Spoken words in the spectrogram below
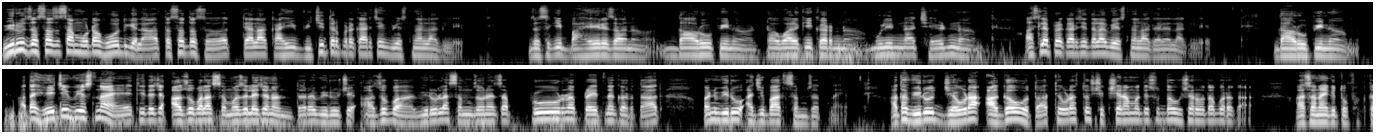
विरू जसा जसा मोठा होत गेला तसं तसं त्याला काही विचित्र प्रकारचे व्यसनं लागले. जसं की बाहेर जाणं दारू पिणं टवाळकी करणं मुलींना छेडणं असल्या प्रकारचे त्याला व्यसनं लागायला लागले. दारू पिणं. आता हे जे व्यसन आहे ते त्याच्या आजोबाला समजल्याच्या नंतर विरूचे आजोबा विरूला समजवण्याचा पूर्ण प्रयत्न करतात पण विरू अजिबात समजत नाही. आता विरू जेवढा आगाव होता तेवढाच तो शिक्षणामध्ये सुद्धा हुशार होता बरं का? असं नाही की तो फक्त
